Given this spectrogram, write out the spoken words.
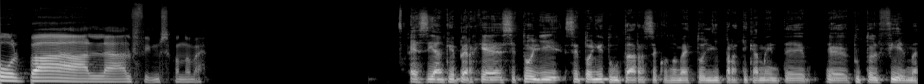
polpa al, al film, secondo me. Eh sì, anche perché se togli, se togli Tutar, secondo me togli praticamente eh, tutto il film.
